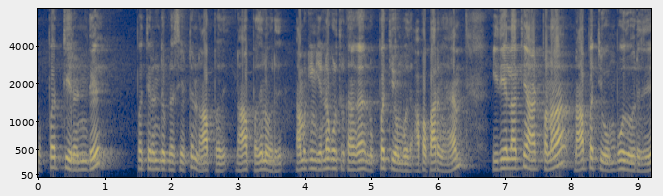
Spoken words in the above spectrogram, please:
முப்பத்தி ரெண்டு முப்பத்தி ரெண்டு ப்ளஸ் எட்டு நாற்பது. நாற்பதுன்னு வருது. நமக்கு இங்கே என்ன கொடுத்துருக்காங்க? முப்பத்தி ஒம்பது அப்போ பாருங்கள் இது எல்லாத்தையும் ஆட் பண்ணால் நாற்பத்தி ஒம்பது வருது.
